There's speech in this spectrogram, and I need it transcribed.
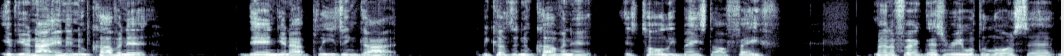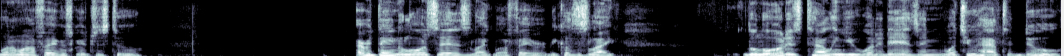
if you're not in the new covenant, then you're not pleasing God. because the new covenant is totally based off faith. Matter of fact, let's read what the Lord said. One of my favorite scriptures too. Everything the Lord said is like my favorite because it's like the Lord is telling you what it is, and what you have to do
